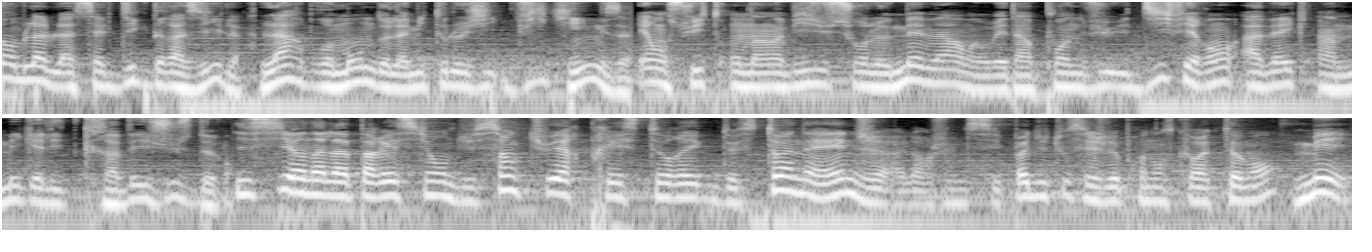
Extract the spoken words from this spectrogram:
semblable à celle d'Yggdrasil, l'arbre monde de la mythologie vikings, et ensuite on a un visu sur le même arbre mais d'un point de vue différent avec un mégalithe gravé juste devant. Ici on a l'apparition du sanctuaire préhistorique de Stonehenge, alors je ne sais pas du tout si je le prononce correctement, mais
